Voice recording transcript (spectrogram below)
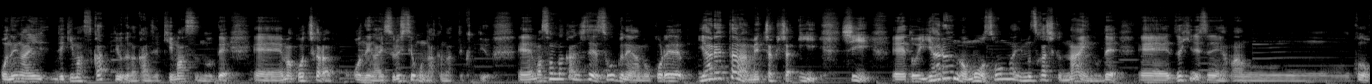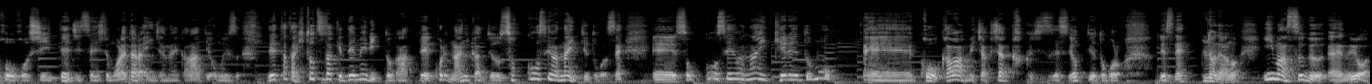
お願いできますかっていう風な感じで来ますので、えー、まあ、こっちからお願いする必要もなくなっていくっていう。えー、まあ、そんな感じですごくね、あの、これ、やれたらめちゃくちゃいいし、えっ、ー、と、やるのもそんなに難しくないので、えー、ぜひですね、あのこの方法を敷いて実践してもらえたらいいんじゃないかなという思いです。で、ただ一つだけデメリットがあって、これ何かっていうと即効性はないっていうところですね。えー、即効性はないけれども、えー、効果はめちゃくちゃ確実ですよっていうところですね。なので、あの、今すぐ、えー、要は、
